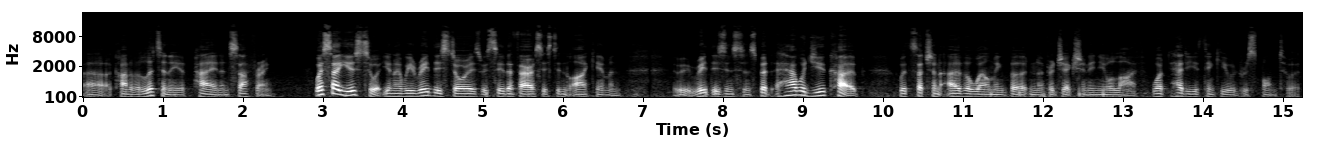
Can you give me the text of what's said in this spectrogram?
a kind of a litany of pain and suffering. We're so used to it. You know, we read these stories, we see the Pharisees didn't like him, and we read these incidents. But how would you cope with such an overwhelming burden of rejection in your life? What, how do you think you would respond to it?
